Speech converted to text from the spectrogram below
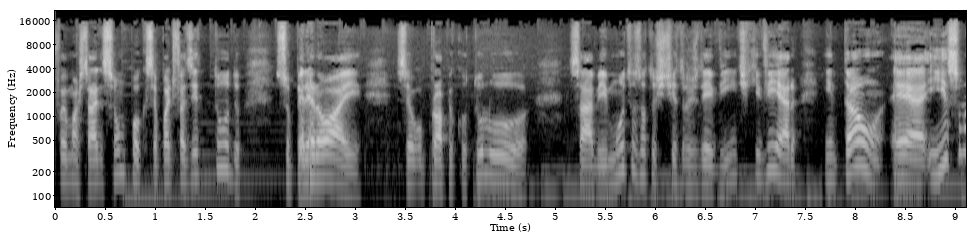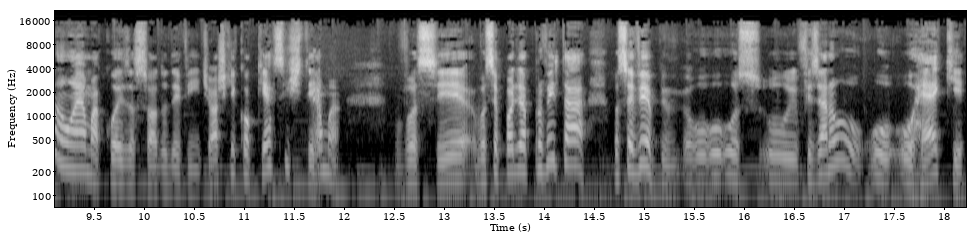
foi mostrado isso um pouco. Você pode fazer tudo. Super-herói, o próprio Cthulhu, sabe? E muitos outros títulos D20 que vieram. Então, é, e isso não é uma coisa só do D20. Eu acho que qualquer sistema você você pode aproveitar. Você vê, o, o, o fizeram o, o, hack,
